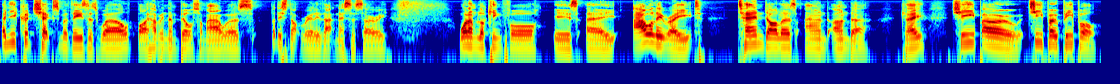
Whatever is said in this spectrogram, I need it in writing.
and you could check some of these as well by having them bill some hours, but it's not really that necessary. What I'm looking for is a hourly rate $10 and under. Okay, cheapo, cheapo people.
